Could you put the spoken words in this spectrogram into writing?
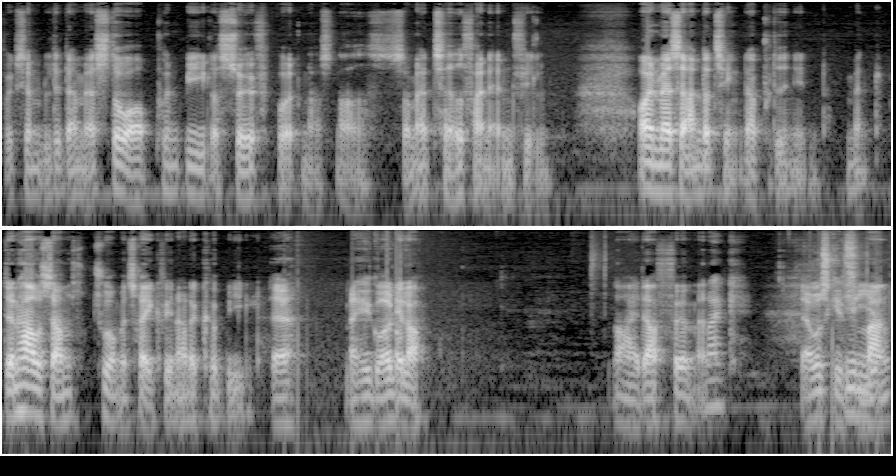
For eksempel det der med at stå op på en bil og surfe på den og sådan noget, som er taget fra en anden film. Og en masse andre ting, der er puttet ind i den. Men den har jo samme struktur med tre kvinder, der kører bil. ja. Man kan godt, Eller... Nej, der er fem, er der ikke? der er måske De er fire, mange.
